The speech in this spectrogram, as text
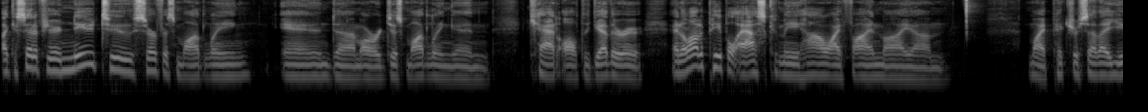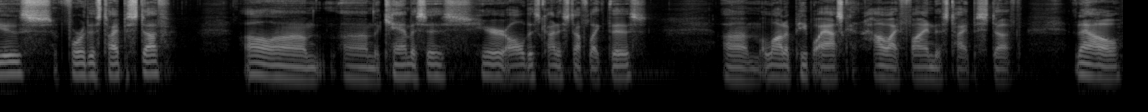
like I said, if you're new to surface modeling and um, or just modeling in CAD altogether, and a lot of people ask me how I find my um, my pictures that I use for this type of stuff all um, um, the canvases here, all this kind of stuff like this. Um, a lot of people ask how I find this type of stuff. Now,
